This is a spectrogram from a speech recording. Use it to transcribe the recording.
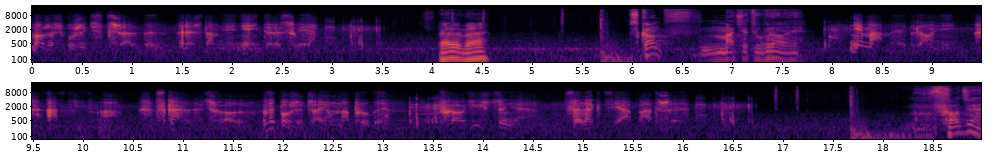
Możesz użyć strzelby. Reszta mnie nie interesuje. Strzelbę. Skąd macie tu broń? Nie mamy broni. Astrid ma. Scarlet Hall. Wypożyczają na próby. Wchodzisz czy nie? Selekcja patrzy. Wchodzę.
